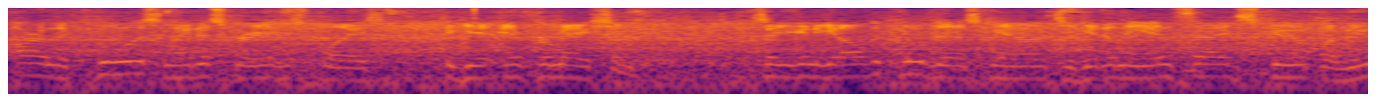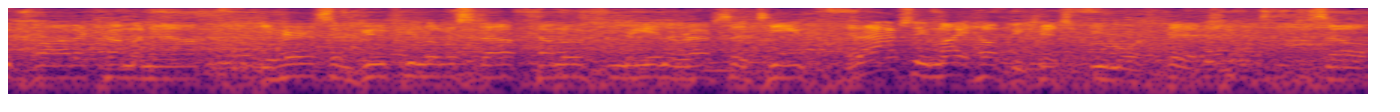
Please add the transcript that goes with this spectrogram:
are in the coolest, latest, greatest place to get information. So you're going to get all the cool discounts. You get in the inside scoop on new product coming out. You hear some goofy little stuff coming from me and the rest of the team. It actually might help you catch a few more fish. So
